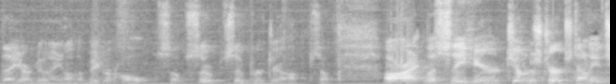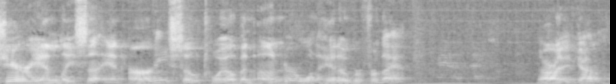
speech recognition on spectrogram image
they are doing on the bigger whole. So super, super job. So, all right, let's see here. Children's Church, Tony and Sherry and Lisa and Ernie, so 12 and under. Want to head over for that? All right, you got them?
